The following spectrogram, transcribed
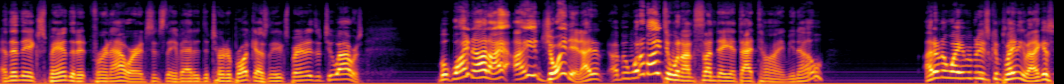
and then they expanded it for an hour. And since they've added the Turner broadcast, they expanded it to two hours. But why not? I I enjoyed it. I I mean, what am I doing on Sunday at that time? You know. I don't know why everybody's complaining about. It. I guess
